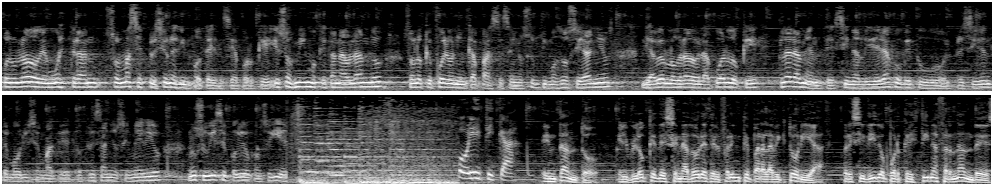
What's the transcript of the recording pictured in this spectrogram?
por un lado demuestran, son más expresiones de impotencia, porque esos mismos que están hablando son los que fueron incapaces en los últimos 12 años de haber logrado el acuerdo que claramente, sin el liderazgo que tuvo el presidente Mauricio Macri estos tres años y medio, no se hubiese podido conseguir. Política. En tanto, el bloque de senadores del Frente para la Victoria, presidido por Cristina Fernández,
